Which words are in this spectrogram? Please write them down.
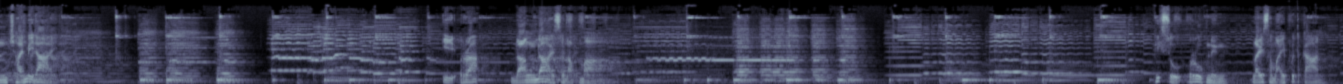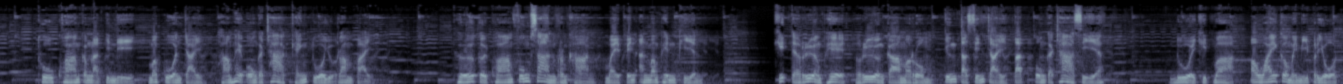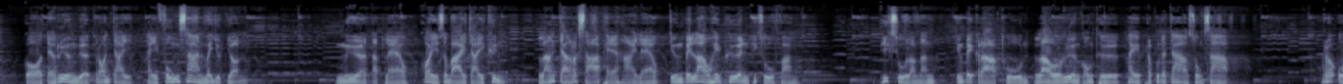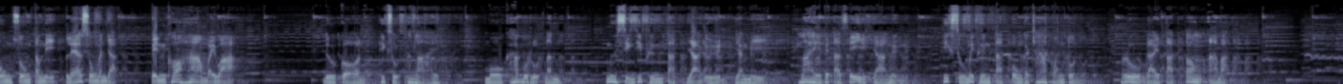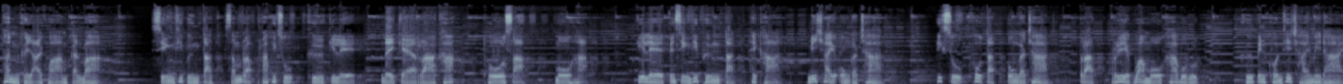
นใช้ไม่ได้อิระ ดังได้สลับมา ภิกษุรูปหนึ่งในสมัยพุทธกาลถูกความกำหนัดยินดีมากวนใจทำให้องค์ชาตแข็งตัวอยู่ร่ำไป เธอเกิดความฟุ้งซ่านรำคาญไม่เป็นอันบำเพ็ญเพียรคิดแต่เรื่องเพศ เรื่องกามารมณ์ จึงตัดสินใจตัดองคชาตเสีย ด้วยคิดว่าเอาไว้ก็ไม่มีประโยชน์ก่อแต่เรื่องเดือดร้อนใจให้ฟุ้งซ่านไม่หยุดหย่อน เมื่อตัดแล้วค่อยสบายใจขึ้น หลังจากรักษาแผลหายแล้วจึงไปเล่าให้เพื่อนภิกษุฟัง ภิกษุเหล่านั้น จึงไปกราบทูลเล่าเรื่องของเธอให้พระพุทธเจ้าทรงทราบพระองค์ทรงตำหนิและทรงบัญญัติเป็นข้อห้ามไว้ว่า ดูก่อนภิกษุทั้งหลาย โมฆะบุรุษนั้น เมื่อสิ่งที่พึงตัดอย่างอื่นยังมีไล่ไปตัดเสียอีกอย่างหนึ่ง ภิกษุไม่พึงตัดองคชาตของตน รูปใดตัดต้องอาบัติท่านขยายความกันว่า สิ่งที่พึงตัดสำหรับพระภิกษุคือกิเลส ได้แก่ราคะ โทสะ โมหะ กิเลสเป็นสิ่งที่พึงตัดให้ขาด มิใช่องคชาต ภิกษุผู้ตัดองคชาต ตรัสเรียกว่าโมฆะบุรุษ คือเป็นคนที่ใช้ไม่ได้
